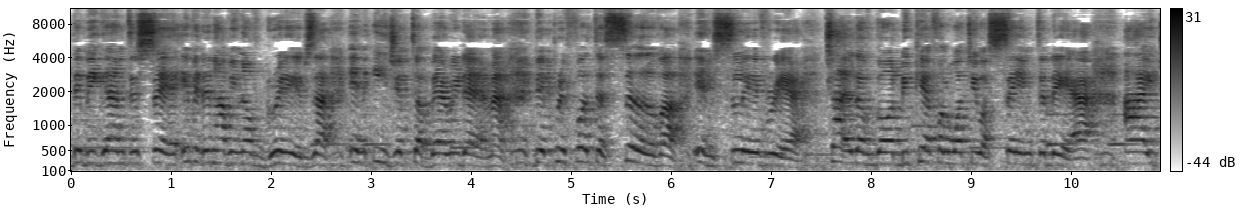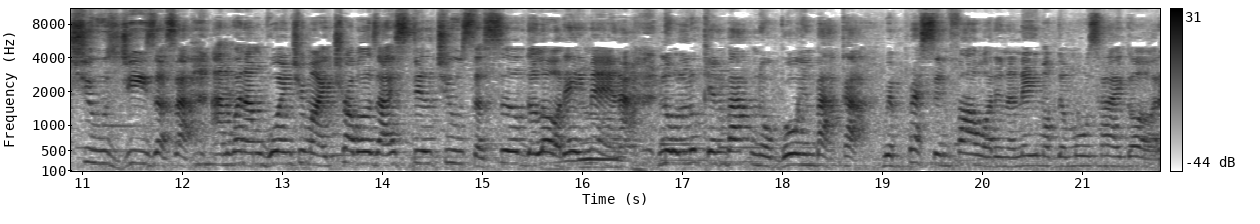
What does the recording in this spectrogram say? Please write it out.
they began to say, didn't have enough graves uh, in Egypt to bury them, uh, they prefer to serve uh, in slavery. Uh, child of God, be careful what you are saying today. I choose Jesus. Uh, and when I'm going through my troubles, I still choose to serve the Lord. Amen. No looking back, no going back. Uh, we're pressing forward in the name of the Most High God.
